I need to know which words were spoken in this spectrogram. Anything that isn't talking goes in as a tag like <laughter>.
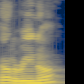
Katerina?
